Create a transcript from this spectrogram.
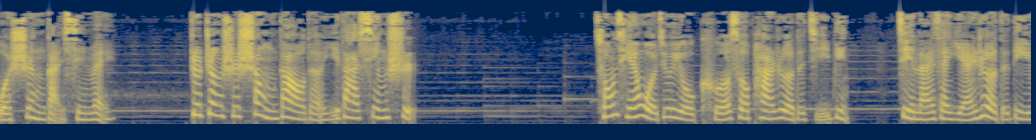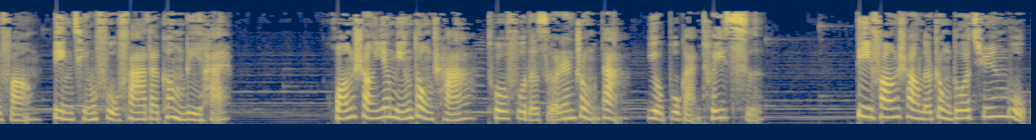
我甚感欣慰。这正是圣道的一大幸事。从前我就有咳嗽怕热的疾病。近来在炎热的地方，病情复发的更厉害。皇上英明洞察，托付的责任重大，又不敢推辞。地方上的众多军务，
